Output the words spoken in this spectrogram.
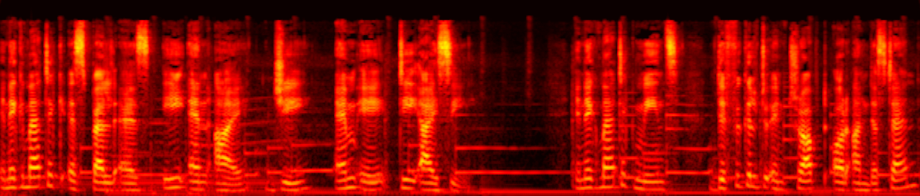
Enigmatic is spelled as E N I G M A T I C. Enigmatic means difficult to interrupt or understand,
